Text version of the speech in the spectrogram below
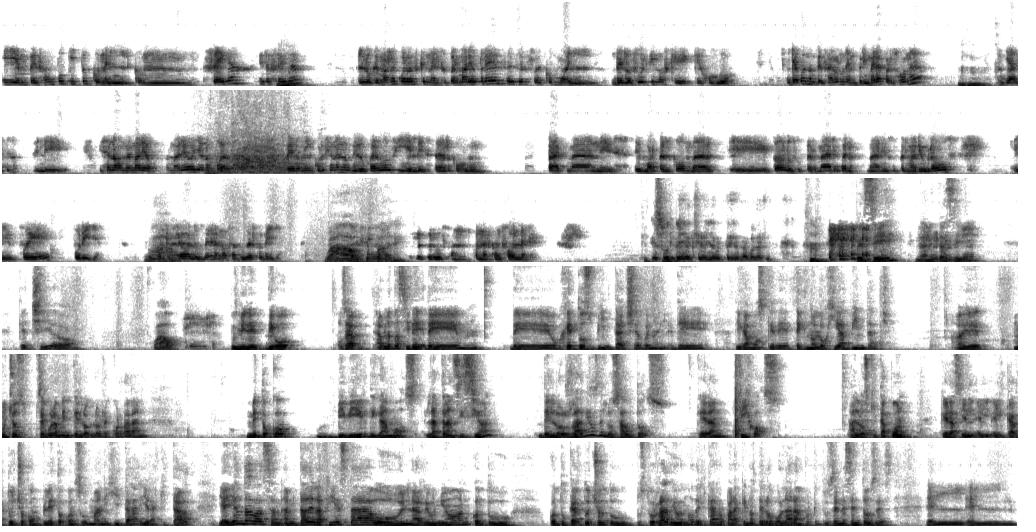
y empezó un poquito con el con Sega, era Sega. Lo que más recuerdo es que en el Super Mario 3 ese fue como el de los últimos que, que jugó. ya cuando empezaron en primera persona, ya se le dice, no, me mareo, me mareo, ya no puedo. Pero mi incursión en los videojuegos y el estar con Pac-Man, este, Mortal Kombat, eh, todos los Super Mario, bueno, Mario, Super Mario Bros., eh, fue por ella. Fue porque me Wow. iba a los veranos a jugar con ella. Wow, qué padre. recuerdos con, con las consolas. Qué chido. ya quisiera yo haber tenido una bola así. Pues sí, la neta sí. Qué chido. Wow. Sí, sí. Pues miren, digo, o sea, hablando así de, de, mm, de objetos vintage, bueno, de, digamos que de tecnología vintage, eh, muchos seguramente lo, lo recordarán. Me tocó vivir, digamos, la transición de los radios de los autos, que eran fijos, a los quitapón, que era así el, el- cartucho completo con su manijita y era quitar. Y ahí andabas a, a mitad de la fiesta o en la reunión con tu, con tu cartucho, tu, pues, tu radio, ¿no? Del carro para que no te lo volaran, porque pues en ese entonces el, el-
